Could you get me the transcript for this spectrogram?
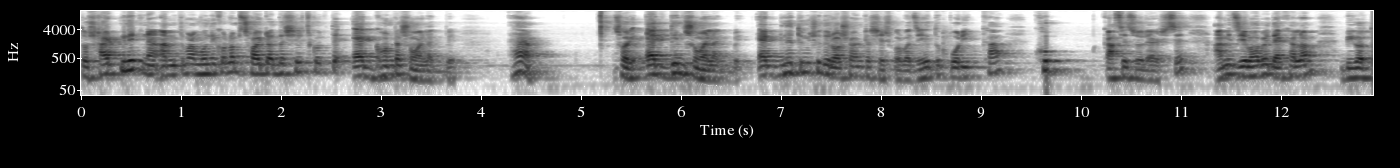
তো ষাট মিনিট না, আমি তোমার মনে করলাম ছয়টা অধ্যায় শেষ করতে এক ঘণ্টা সময় লাগবে। হ্যাঁ? সরি একদিন সময় লাগবে। একদিনে তুমি শুধু রসায়নটা শেষ করবা, যেহেতু পরীক্ষা খুব কাছে চলে আসছে। আমি যেভাবে দেখালাম, বিগত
